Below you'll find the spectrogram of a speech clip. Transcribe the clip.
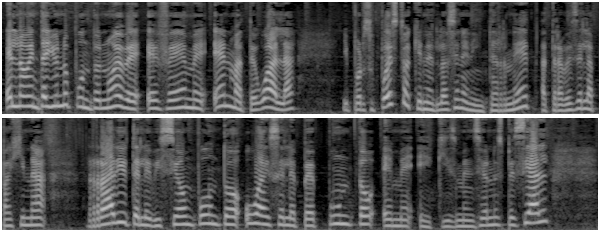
el 91.9 FM en Matehuala y por supuesto a quienes lo hacen en internet a través de la página radio y televisión.uslp.mx. Mención especial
